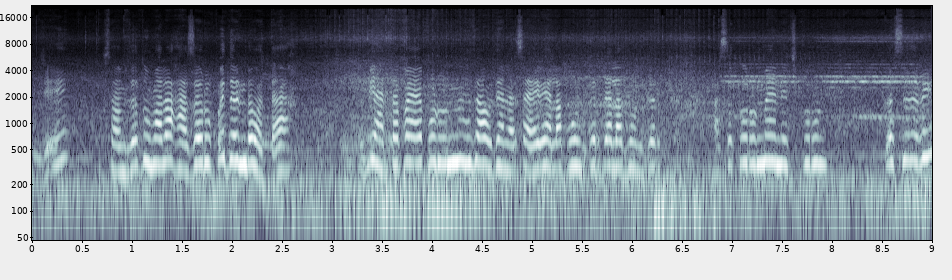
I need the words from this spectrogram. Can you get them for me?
म्हणजे समजा तुम्हाला हजार रुपये दंड होता. तुम्ही हातापाया पडून जाऊ द्या ना साहेब ह्याला फोन कर त्याला फोन कर. असं करून मॅनेज करून कसं तरी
